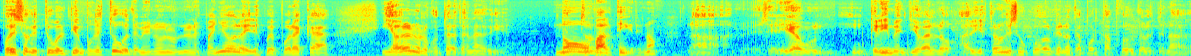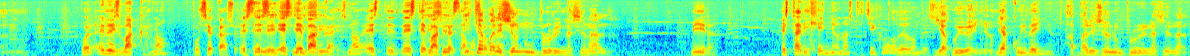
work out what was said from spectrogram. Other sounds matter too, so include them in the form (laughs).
Por eso que estuvo el tiempo que estuvo, terminó en Unión Española y después por acá. Y ahora no lo contrata nadie. No Entonces- va al Tigre, ¿no? No, sería un, un crimen llevarlo a Diestrón, es un jugador que no te aporta absolutamente nada, ¿no? Bueno, él es Vaca, ¿no? Por si acaso. Este, es- es, este sí, Vaca sí. es, ¿no? Este, de este Vaca Ese- estamos este hablando. apareció en un plurinacional, Mira. Es tarijeño, ¿no? Este chico, ¿o ¿de dónde es? yacuibeño. Yacuibeño. Apareció en un plurinacional.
